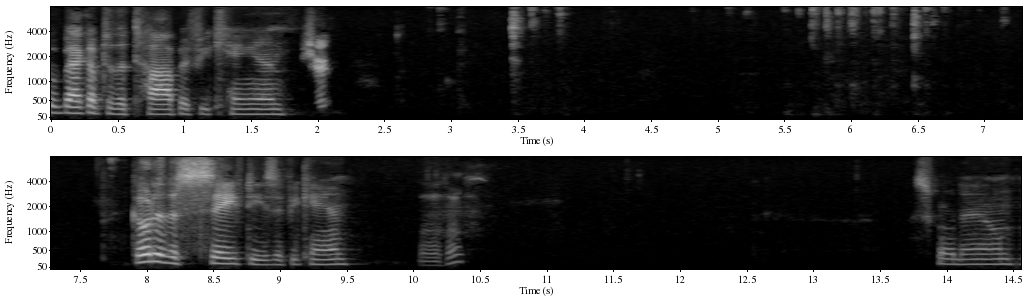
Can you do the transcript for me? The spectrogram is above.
go back up to the top if you can. Sure. Go to the safeties if you can. Mm-hmm. Scroll down.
